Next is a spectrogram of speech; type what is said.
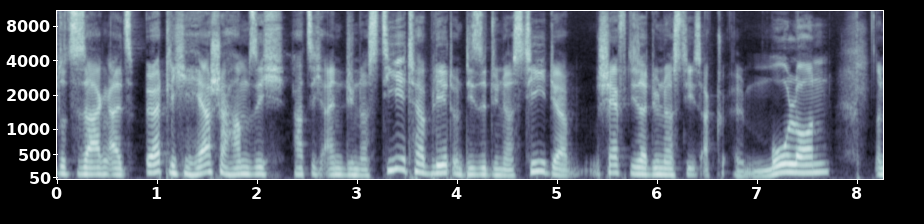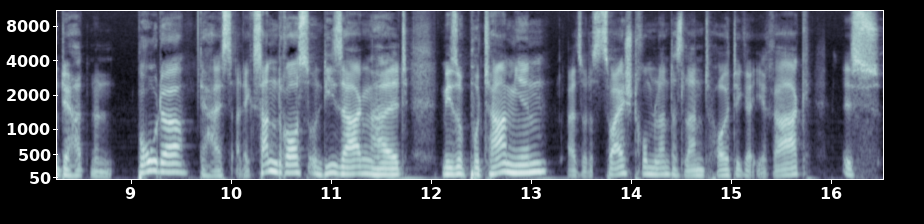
sozusagen als örtliche Herrscher haben sich, hat sich eine Dynastie etabliert und diese Dynastie, der Chef dieser Dynastie ist aktuell Molon und der hat einen Bruder, der heißt Alexandros und die sagen halt, Mesopotamien, also das Zweistromland, das Land heutiger Irak, ist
